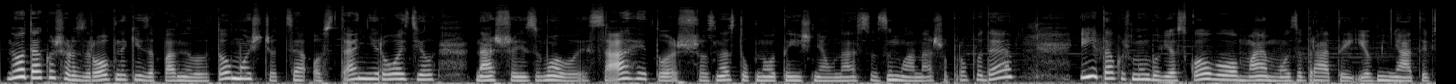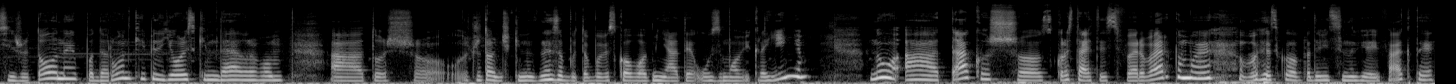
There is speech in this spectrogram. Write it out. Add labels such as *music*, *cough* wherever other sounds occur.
Ну а також розробники запевнили в тому, що це останній розділ нашої зимової саги. Тож з наступного тижня у нас зима наша пропаде. І також ми обов'язково маємо забрати і обміняти всі жетони, подарунки під Йольським деревом. А, Тож жетончики не забудьте обов'язково обміняти у зимовій країні. Ну, а також скористайтесь фейерверками, *laughs* обов'язково подивіться нові ефекти.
